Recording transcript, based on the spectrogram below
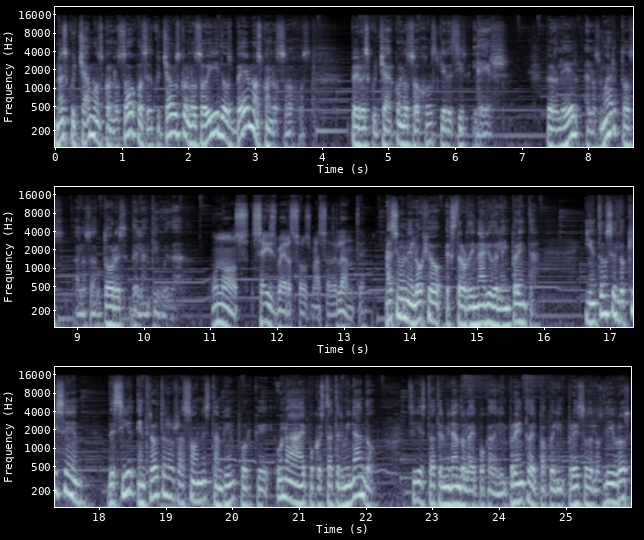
No escuchamos con los ojos, escuchamos con los oídos, vemos con los ojos. Pero escuchar con los ojos quiere decir leer. Pero leer a los muertos, a los autores de la antigüedad. Unos seis versos más adelante. Hace un elogio extraordinario de la imprenta. Y entonces lo quise decir, entre otras razones, también porque una época está terminando. Sí, está terminando la época de la imprenta, del papel impreso, de los libros,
